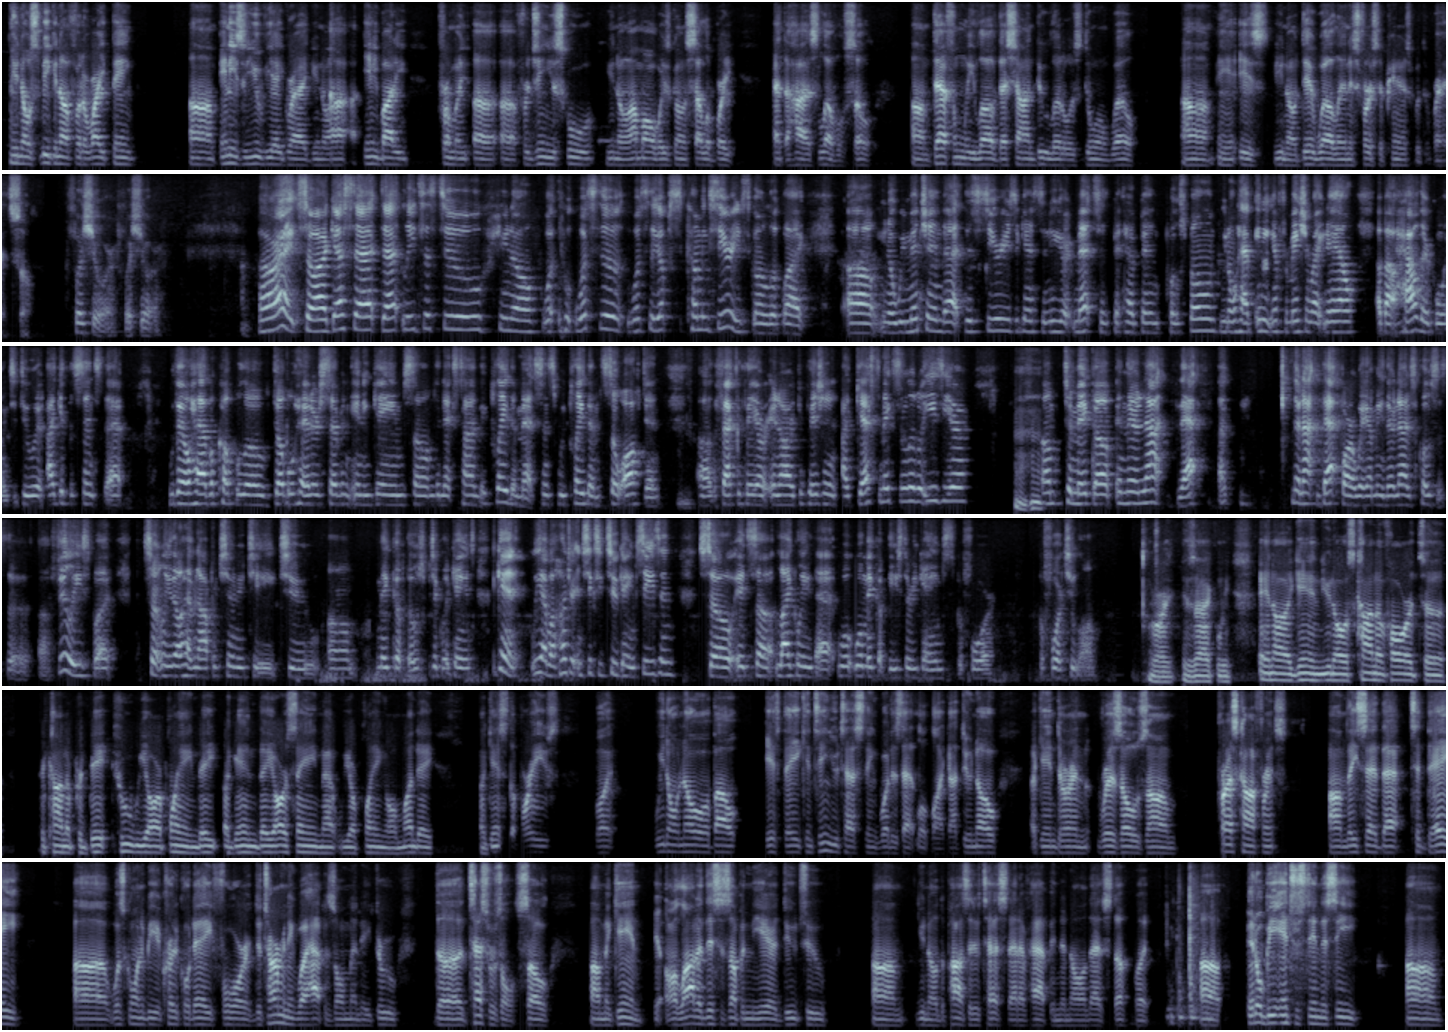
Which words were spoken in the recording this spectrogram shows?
you know, speaking up for the right thing. Um, and he's a UVA grad, you know, I, anybody from a, a, a, Virginia school, you know, I'm always going to celebrate at the highest level. So um, definitely love that Sean Doolittle is doing well um, and is you know did well in his first appearance with the Reds. So for sure, for sure. All right, so I guess that that leads us to you know what what's the what's the upcoming series going to look like? Uh, you know, we mentioned that this series against the New York Mets has been, have been postponed. We don't have any information right now about how they're going to do it. I get the sense that they'll have a couple of doubleheader seven inning games um, the next time they play the Mets. Since we play them so often, uh, the fact that they are in our division, I guess, makes it a little easier mm-hmm. um, to make up. And they're not that. Uh, they're not that far away. I mean, they're not as close as the uh, Phillies, but certainly they'll have an opportunity to um, make up those particular games. Again, we have a 162 game season, so it's uh, likely that we'll, we'll make up these three games before before too long. Right, exactly. And uh, again, you know, it's kind of hard to to kind of predict who we are playing. They again, they are saying that we are playing on Monday against the Braves, but we don't know about if they continue testing, what does that look like? I do know, again, during Rizzo's um, press conference, um, they said that today uh, was going to be a critical day for determining what happens on Monday through the test results. So, um, again, a lot of this is up in the air due to, um, you know, the positive tests that have happened and all that stuff. But uh, it'll be interesting to see um,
